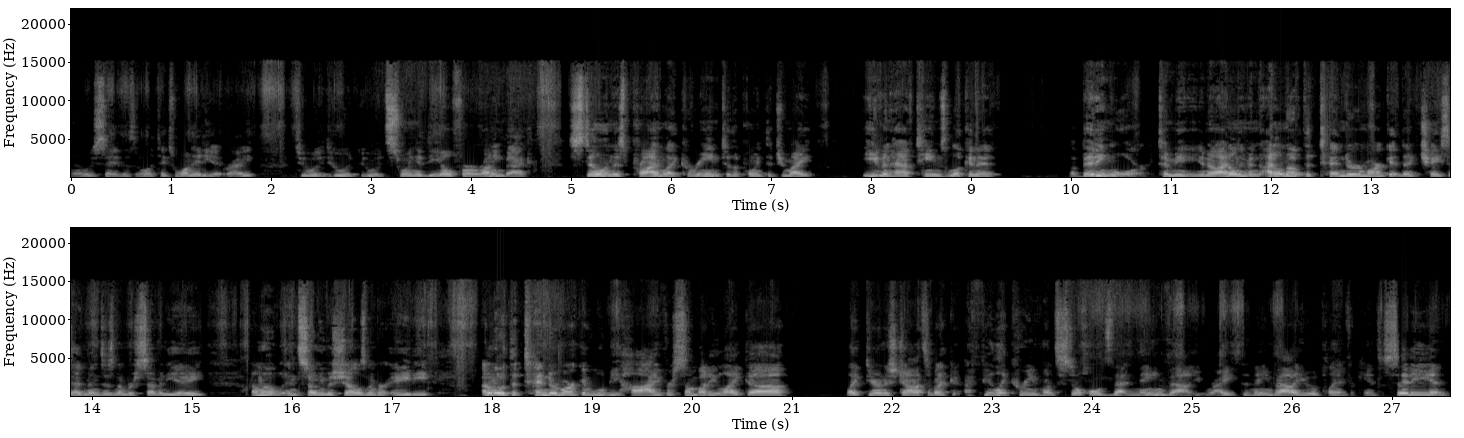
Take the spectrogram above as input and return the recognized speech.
I always say this, it only takes one idiot, right? To, who, would, who would swing a deal for a running back still in his prime like Kareem to the point that you might even have teams looking at a bidding war to me. You know, I don't even, I don't know if the tender market, like Chase Edmonds is number 78. I don't know, and Sony Michel's number 80. I don't know if the tender market will be high for somebody like uh like D'Ernest Johnson, but I feel like Kareem Hunt still holds that name value, right? The name value of playing for Kansas City and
